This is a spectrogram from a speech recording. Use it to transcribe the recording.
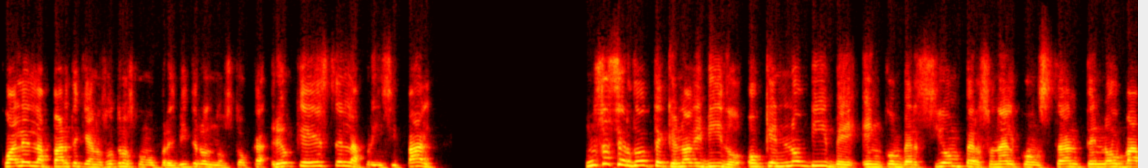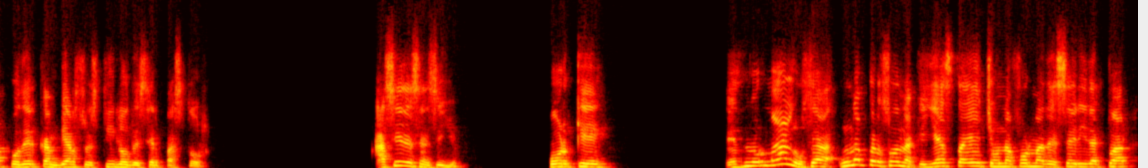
cuál es la parte que a nosotros como presbíteros nos toca, creo que esta es la principal. Un sacerdote que no ha vivido o que no vive en conversión personal constante no va a poder cambiar su estilo de ser pastor. Así de sencillo. Porque es normal, o sea, una persona que ya está hecha una forma de ser y de actuar,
